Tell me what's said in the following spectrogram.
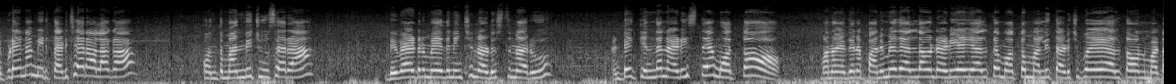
ఎప్పుడైనా మీరు తడిచారా అలాగా? కొంతమంది చూసారా? డివైడర్ మీద నుంచి నడుస్తున్నారు. అంటే కింద నడిస్తే మొత్తం మనం ఏదైనా పని మీద వెళ్దాం రెడీ అయ్యి వెళ్తే మొత్తం మళ్ళీ తడిచిపోయే వెళ్తాం అనమాట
